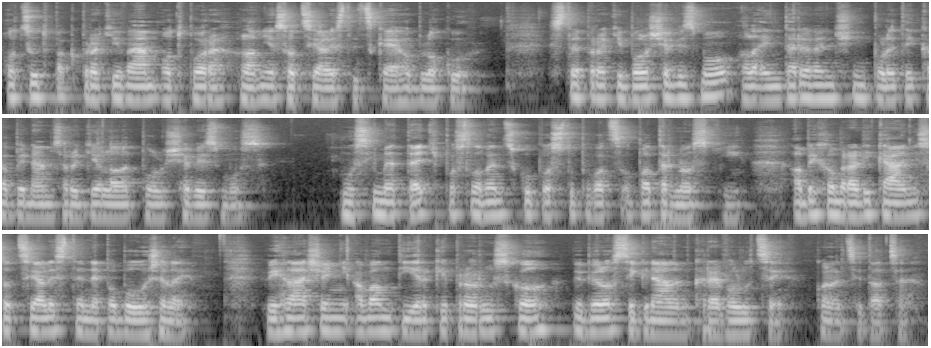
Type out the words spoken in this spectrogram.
Odsud pak proti vám odpor hlavně socialistického bloku. Jste proti bolševismu, ale intervenční politika by nám zrodila bolševismus. Musíme teď po Slovensku postupovat s opatrností, abychom radikální socialisty nepobouřili. Vyhlášení avantýrky pro Rusko by bylo signálem k revoluci. Konec citace.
